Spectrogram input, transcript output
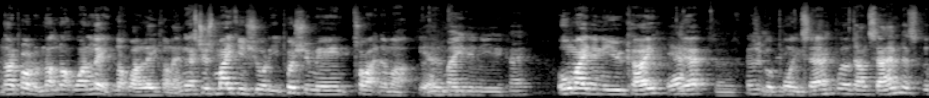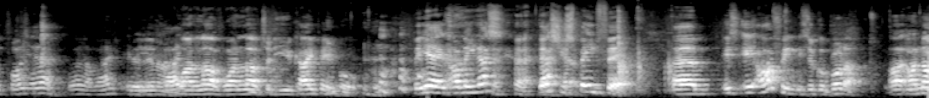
No problem, not not one leak. Not one leak on it. And that's just making sure that you push them in, tighten them up. Yeah. They're made in the UK. All made in the UK. Yeah. Yeah. That's a good point, Sam. Well done, Sam. That's a good point. Yeah. Well done, mate. In Good, the UK. One love, one love to the UK people. But yeah, I mean that's that's your Speedfit. Um, it, I think it's a good product. I, I know,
